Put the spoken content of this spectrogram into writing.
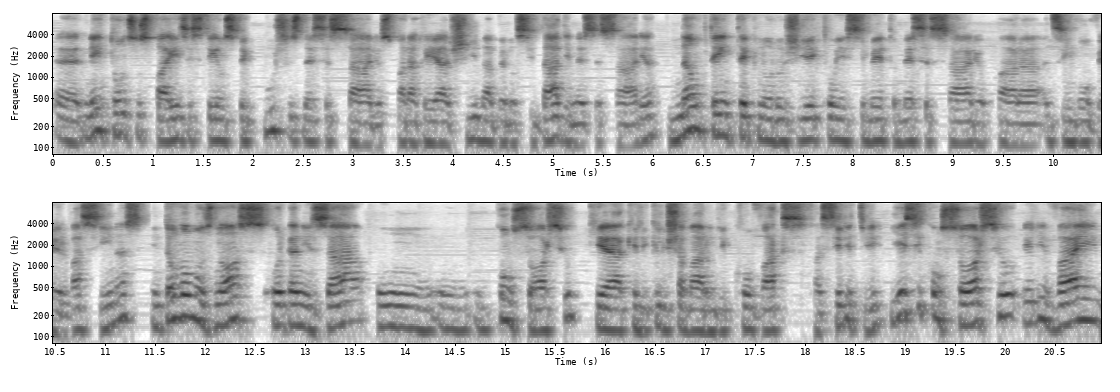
é, nem todos os países têm os recursos necessários para reagir na velocidade necessária, não tem tecnologia e conhecimento necessário para desenvolver vacinas. Então, vamos nós organizar um, um, um consórcio, que é aquele que eles chamaram de COVAX Facility, e esse consórcio ele vai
